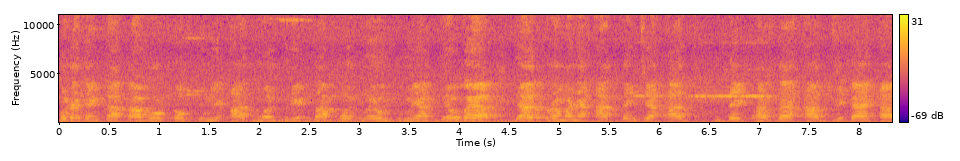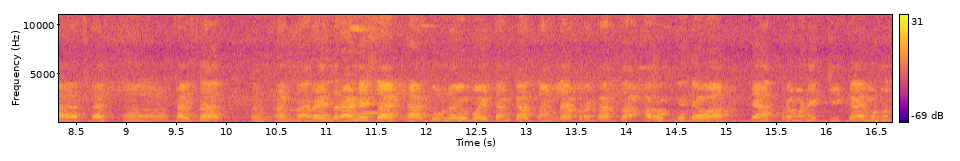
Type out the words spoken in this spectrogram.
पुढे त्यांना ताबडतोब तुम्ही आज मंत्रीचा पद मिळवून तुम्ही आज देव घ्या त्याचप्रमाणे आज त्यांच्या आज ते खासदार आज जे काय खासदार नारायण राणे साहेब ह्या दोनही उभयतांका चांगल्या प्रकारचा आरोग्य द्यावा. त्याचप्रमाणे जी काय म्हणून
